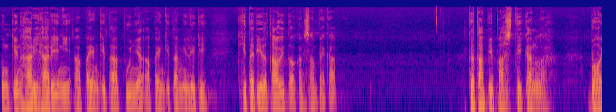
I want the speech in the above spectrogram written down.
Mungkin hari-hari ini apa yang kita punya, apa yang kita miliki, kita tidak tahu itu akan sampai kapan. Tetapi pastikanlah bahwa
